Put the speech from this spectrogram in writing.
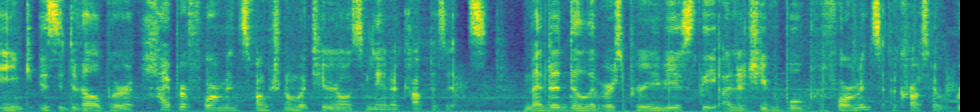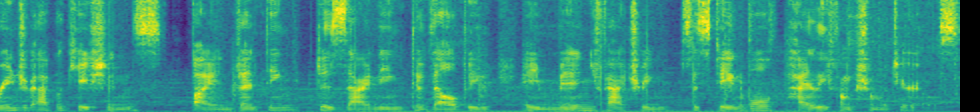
Inc. is a developer of high performance functional materials and nanocomposites. Meta delivers previously unachievable performance across a range of applications by inventing, designing, developing, and manufacturing sustainable, highly functional materials.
